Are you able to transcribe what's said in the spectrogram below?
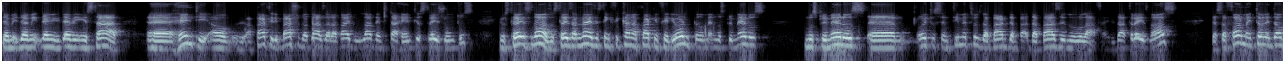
devem, devem, devem estar é, rente, ao, a parte de baixo do hadas, aravá e do lulav devem estar rente, os três juntos, e os três nós, os três anéis, têm que ficar na parte inferior, pelo menos nos primeiros nos primeiros é, 8 centímetros da, bar, da, da base do lulav. Ele dá três nós, Dessa forma, então, ele, dá,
